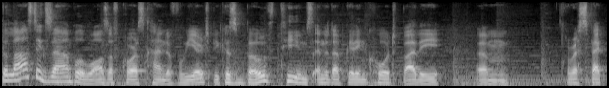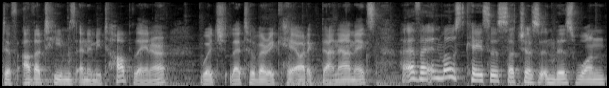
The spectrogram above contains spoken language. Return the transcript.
The last example was of course kind of weird, because both teams ended up getting caught by the um, respective other team's enemy top laner, which led to very chaotic dynamics. However, in most cases, such as in this one,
